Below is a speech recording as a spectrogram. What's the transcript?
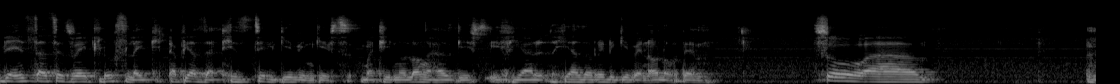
There are instances where it looks like it appears that he's still giving gifts, but he no longer has gifts if he has, he has already given all of them. So, um,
